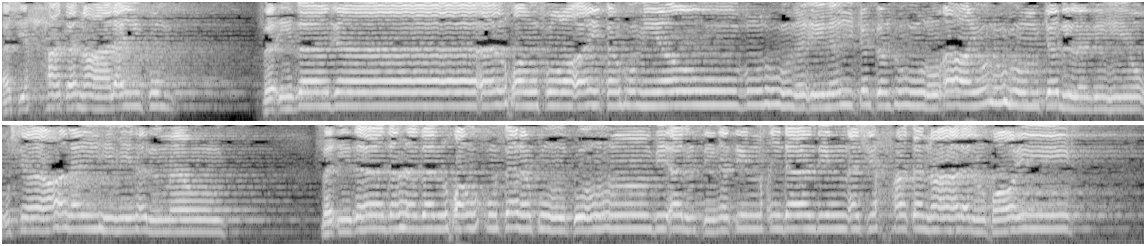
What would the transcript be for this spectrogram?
أشحة عليكم فإذا جاء الخوف رأيتهم ينظرون إليك تدور أعينهم كالذي يغشى عليه من الموت فإذا ذهب الخوف سلكوكم بألسنة حداد أشحة على الخير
